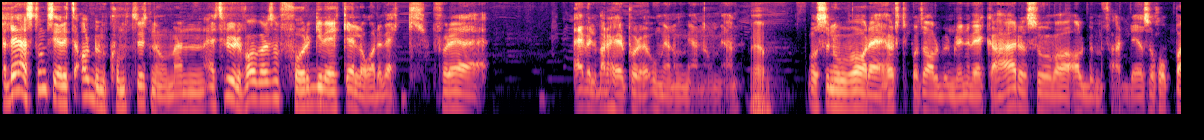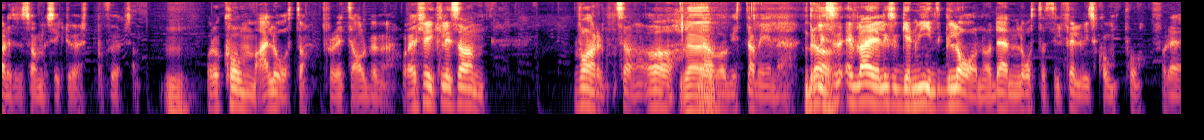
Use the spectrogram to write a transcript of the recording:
ja, Det er en stund siden dette albumet kom ut nå, men jeg tror det var bare sånn forrige uke jeg la det vekk. For det, jeg ville bare høre på det om igjen, om igjen, om igjen. Ja. Og så nå var det jeg hørte på et album denne veka her, og så var albumet ferdig, og så hoppa det til samme musikk du hørte på før. Sånn. Mm. Og da kom ei låt da, fra dette albumet, og jeg fikk litt sånn varmt sånn Åh, Ja, ja. der var gutta mine. Bra. Liksom, jeg ble liksom genuint glad når den låta tilfeldigvis kom på, for det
